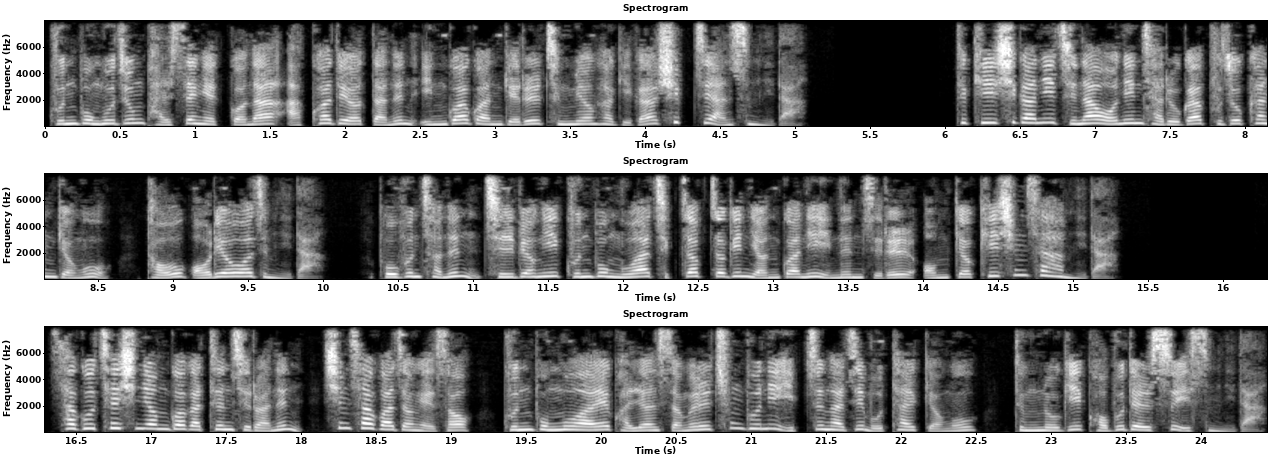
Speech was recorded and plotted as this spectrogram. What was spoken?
군 복무 중 발생했거나 악화되었다는 인과관계를 증명하기가 쉽지 않습니다. 특히 시간이 지나 원인 자료가 부족한 경우 더욱 어려워집니다. 보훈처는 질병이 군 복무와 직접적인 연관이 있는지를 엄격히 심사합니다. 사고체 신염과 같은 질환은 심사 과정에서 군 복무와의 관련성을 충분히 입증하지 못할 경우 등록이 거부될 수 있습니다.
